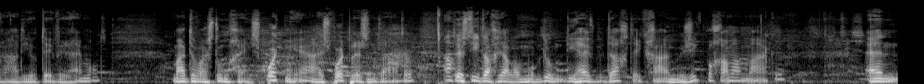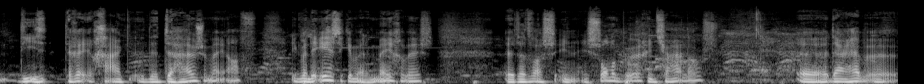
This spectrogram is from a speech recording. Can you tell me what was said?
Radio TV Rijnmond. Maar er was toen geen sport meer. Hij is sportpresentator. Ach. Dus die dacht, ja, wat moet ik doen? Die heeft bedacht, ik ga een muziekprogramma maken. En die, daar ga ik de tehuizen mee af. Ik ben de eerste keer met hem mee geweest. Eh, dat was in, in Sonnenburg, in Charloes. Eh, daar hebben we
